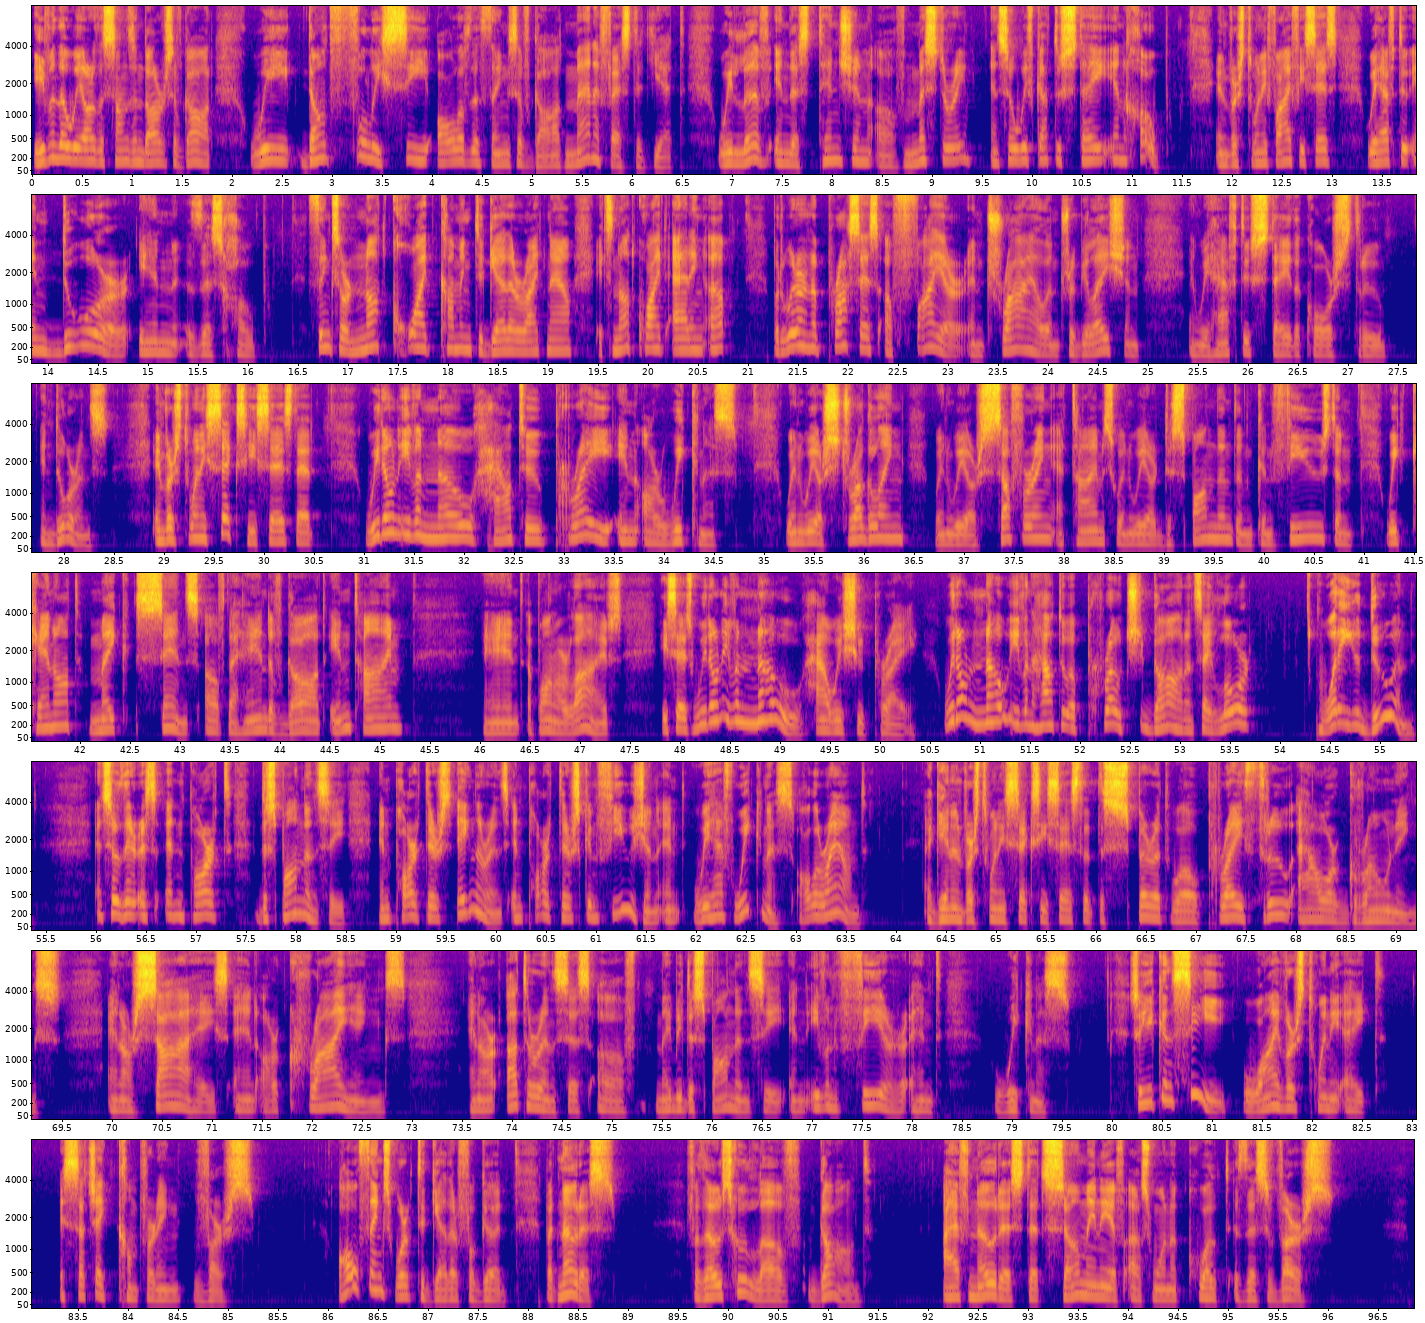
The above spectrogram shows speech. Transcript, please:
Even though we are the sons and daughters of God, we don't fully see all of the things of God manifested yet. We live in this tension of mystery, and so we've got to stay in hope. In verse 25, he says, We have to endure in this hope. Things are not quite coming together right now, it's not quite adding up, but we're in a process of fire and trial and tribulation, and we have to stay the course through endurance. In verse 26, he says that we don't even know how to pray in our weakness. When we are struggling, when we are suffering, at times when we are despondent and confused, and we cannot make sense of the hand of God in time and upon our lives, he says we don't even know how we should pray. We don't know even how to approach God and say, Lord, what are you doing? And so there is, in part, despondency, in part, there's ignorance, in part, there's confusion, and we have weakness all around. Again, in verse 26, he says that the Spirit will pray through our groanings and our sighs and our cryings and our utterances of maybe despondency and even fear and weakness. So you can see why verse 28 is such a comforting verse all things work together for good. But notice, for those who love God. I have noticed that so many of us want to quote this verse,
